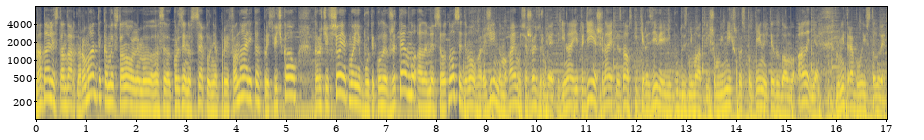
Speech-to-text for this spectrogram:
Надалі стандартна романтика. Ми встановлюємо е, корзину сцеплення при фонариках, при свічках. Коротше, все як має бути, коли вже темно, але ми все одно сидимо в гаражі і намагаємося щось зробити. І, на, і тоді я ще навіть не знав, скільки разів я її буду знімати, і щоб міг спокійно йти додому. Але ні, мені треба було її встановити.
